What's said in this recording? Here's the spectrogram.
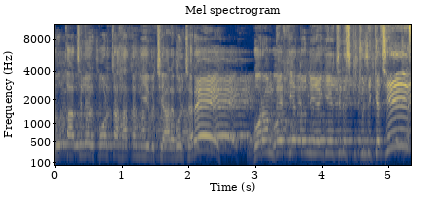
বোকা ছেলের পর্চা হাতে নিয়ে বেছে আরে বলছে, রে, গরম দেখিয়ে তো নিয়ে গিয়েছিলিস, কিছু লিখেছিস?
